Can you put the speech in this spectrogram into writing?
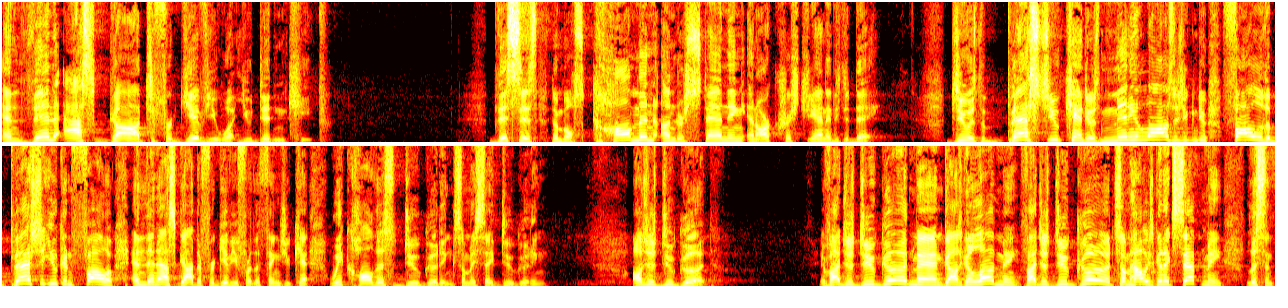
and then ask God to forgive you what you didn't keep. This is the most common understanding in our Christianity today. Do as the best you can. Do as many laws as you can do. Follow the best that you can follow, and then ask God to forgive you for the things you can't. We call this do gooding. Somebody say do gooding. I'll just do good. If I just do good, man, God's gonna love me. If I just do good, somehow He's gonna accept me. Listen,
